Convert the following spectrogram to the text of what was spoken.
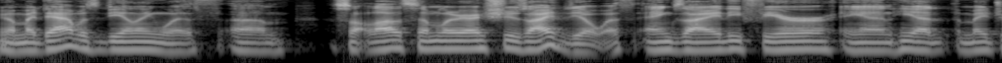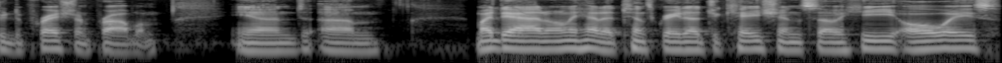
You know, my dad was dealing with um, a lot of similar issues I deal with: anxiety, fear, and he had a major depression problem. And um, my dad only had a 10th grade education, so he always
